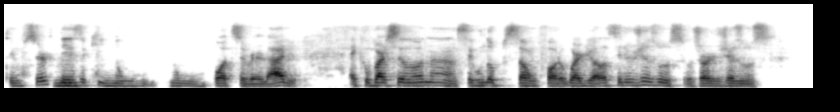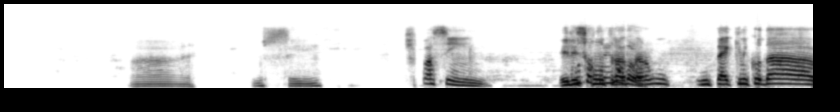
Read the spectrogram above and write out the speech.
tenho certeza que não, não pode ser verdade. É que o Barcelona, a segunda opção, fora o Guardiola, seria o Jesus, o Jorge Jesus. Ah, não sei, hein? Tipo assim, eles Puta contrataram um, um técnico da,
